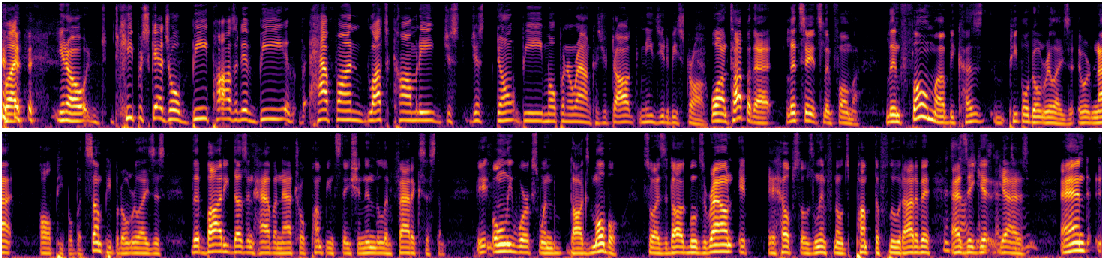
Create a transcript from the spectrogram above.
but you know, keep your schedule. Be positive. Be have fun. Lots of comedy. Just just don't be moping around because your dog needs you to be strong. Well, on top of that, let's say it's lymphoma. Lymphoma, because people don't realize it, or not all people, but some people don't realize this, the body doesn't have a natural pumping station in the lymphatic system. It only works when the dog's mobile. So as the dog moves around, it, it helps those lymph nodes pump the fluid out of it as they get yeah. too. And uh,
